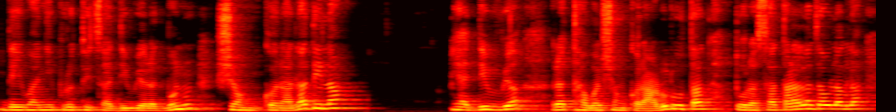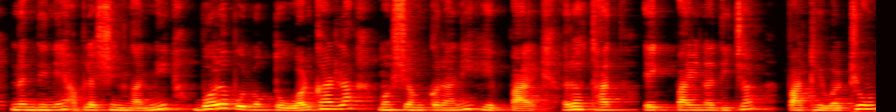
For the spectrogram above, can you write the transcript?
देवानी पृथ्वीचा दिव्य रथ बनून शंकराला दिला. या दिव्य रथावर शंकर आडूड होतात. तो रसातळाला जाऊ लागला. नंदीने आपल्या शिंगांनी बळपूर्वक तो वड काढला. मग शंकराने हे पाय रथात एक पाय नदीच्या पाठीवर ठेवून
